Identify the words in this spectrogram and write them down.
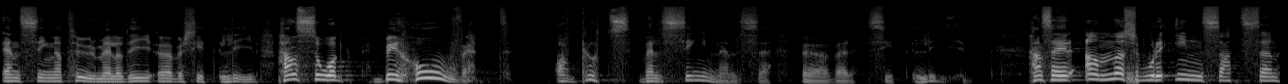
en signaturmelodi över sitt liv. Han såg behovet av Guds välsignelse över sitt liv. Han säger annars vore insatsen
